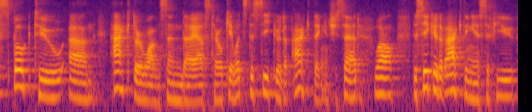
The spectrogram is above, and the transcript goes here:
spoke to an actor once and I asked her, okay, what's the secret of acting? And she said, well, the secret of acting is if you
